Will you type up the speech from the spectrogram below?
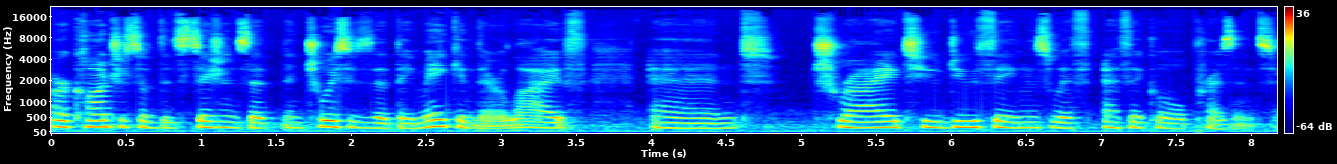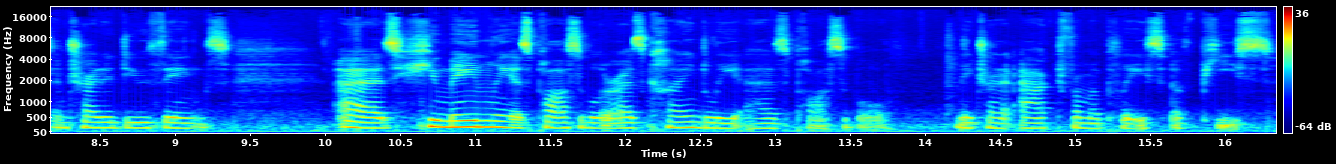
are conscious of the decisions that and choices that they make in their life and try to do things with ethical presence and try to do things as humanely as possible or as kindly as possible. They try to act from a place of peace.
